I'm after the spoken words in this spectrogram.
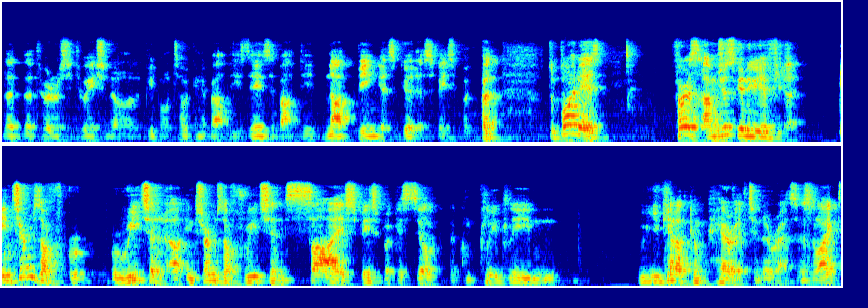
the, the Twitter situation that a lot of people are talking about these days about it not being as good as Facebook. But the point is, first I'm just going to give you, in terms of reach and uh, in terms of reach and size, Facebook is still completely you cannot compare it to the rest. It's like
